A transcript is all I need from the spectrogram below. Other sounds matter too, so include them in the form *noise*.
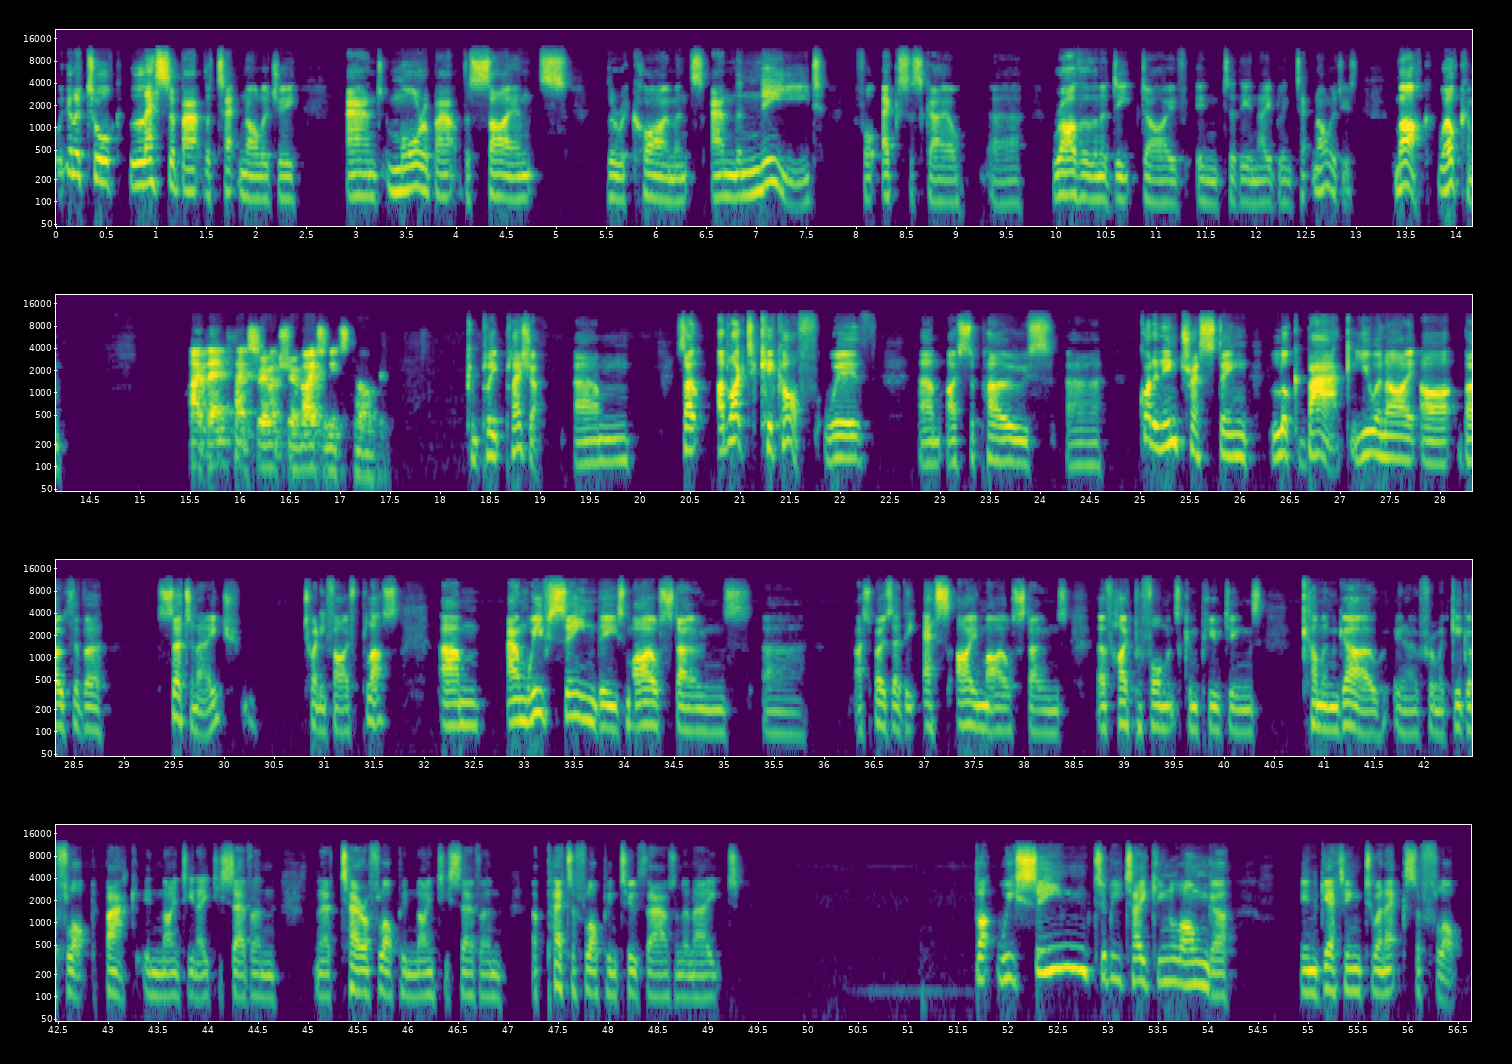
We're going to talk less about the technology and more about the science, the requirements, and the need for exascale uh, rather than a deep dive into the enabling technologies. Mark, welcome. Hi, Ben. Thanks very much for inviting me to talk. Complete pleasure. Um, so, I'd like to kick off with, um, I suppose, uh, quite an interesting look back. You and I are both of a certain age, 25 plus, um, and we've seen these milestones. Uh, I suppose they're the SI milestones of high performance computing's come and go. You know, from a gigaflop back in 1987, a teraflop in 97, a petaflop in 2008. But we seem to be taking longer in getting to an exaflop.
